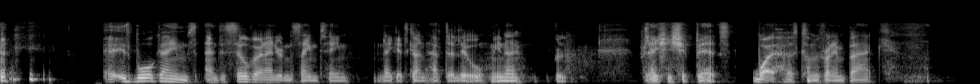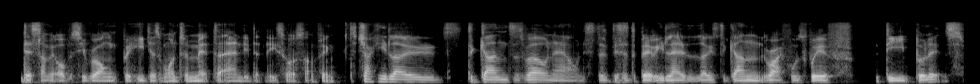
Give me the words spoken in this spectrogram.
it is War Games, and De Silva and Andrew on the same team. And they get to go and have their little, you know, relationship bits. Whitehurst comes running back. There's something obviously wrong, but he doesn't want to admit to Andy that he saw something. So Chucky loads the guns as well now. This is the, this is the bit he loads the gun rifles with the bullets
